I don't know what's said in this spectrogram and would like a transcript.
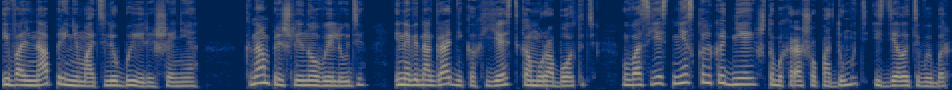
и вольна принимать любые решения. К нам пришли новые люди, и на виноградниках есть кому работать. У вас есть несколько дней, чтобы хорошо подумать и сделать выбор.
